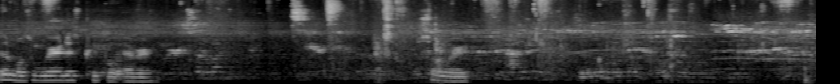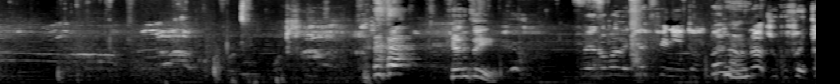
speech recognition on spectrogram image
They're the most weirdest people ever. So weird. Kenzie, Meno male che è finito. Bella una zucchetta.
